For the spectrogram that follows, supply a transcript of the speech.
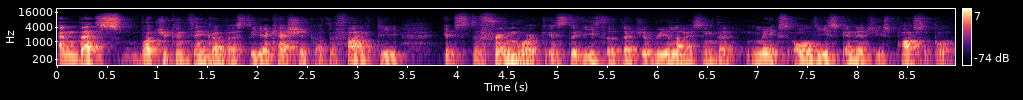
And that's what you can think of as the Akashic or the 5D. It's the framework, it's the ether that you're realizing that makes all these energies possible.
